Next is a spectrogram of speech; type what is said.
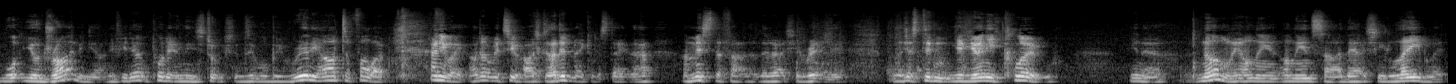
what you're driving at. And if you don't put it in the instructions it will be really hard to follow. Anyway I don't be too harsh because I did make a mistake there. I missed the fact that they'd actually written it. They just didn't give you any clue you know. Normally on the on the inside they actually label it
